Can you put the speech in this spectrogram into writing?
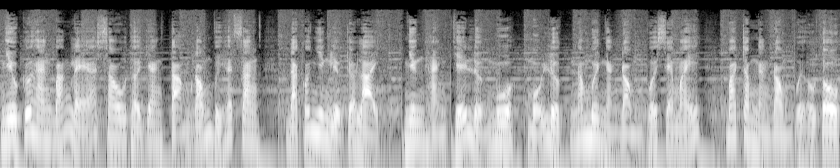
Nhiều cửa hàng bán lẻ sau thời gian tạm đóng vì hết xăng đã có nhiên liệu trở lại nhưng hạn chế lượng mua mỗi lượt 50.000 đồng với xe máy, 300.000 đồng với ô tô.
